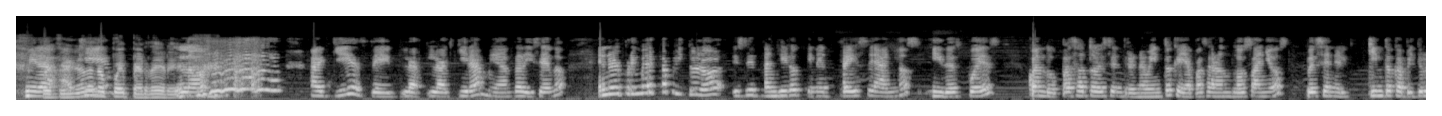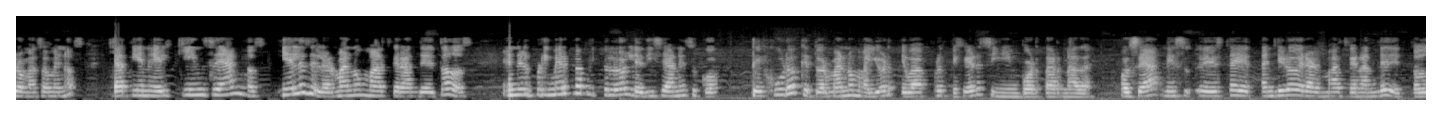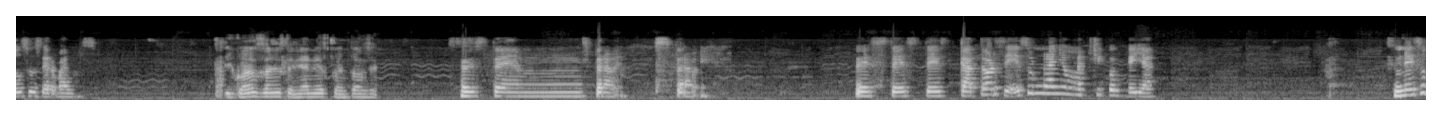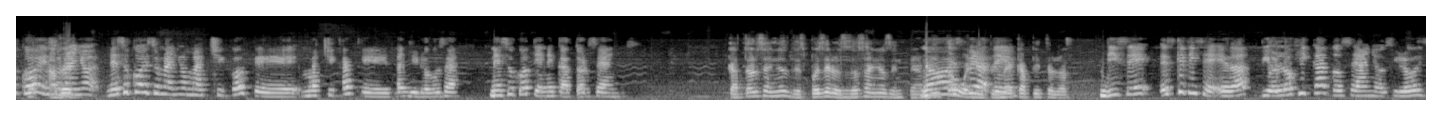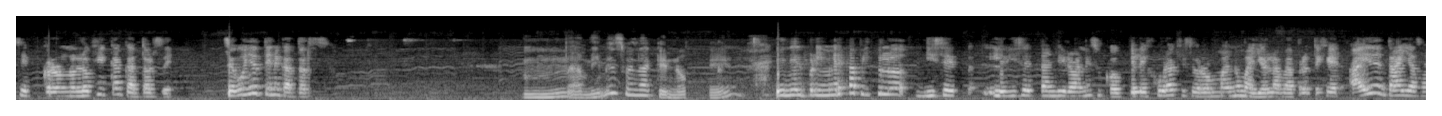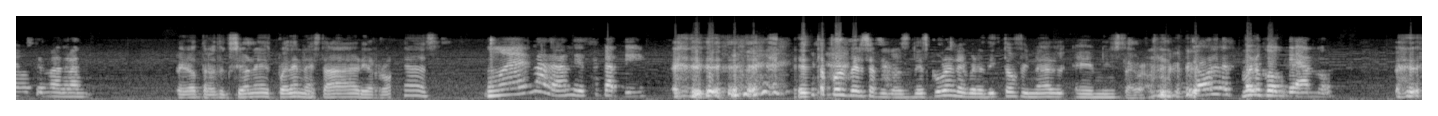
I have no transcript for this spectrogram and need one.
Mira, Porque nada aquí... no puede perder, ¿eh? No. Aquí, este, la, la Kira me anda diciendo. En el primer capítulo, este Tanjiro tiene 13 años y después, cuando pasa todo este entrenamiento, que ya pasaron dos años, pues en el quinto capítulo más o menos, ya tiene él 15 años y él es el hermano más grande de todos. En el primer capítulo le dice a Nezuko, te juro que tu hermano mayor te va a proteger sin importar nada. O sea, este Tanjiro era el más grande de todos sus hermanos. ¿Y cuántos años tenía Nesco entonces? Este, mm, espérame, espérame. Este, este, es 14, es un año más chico que ella. Nezuko A es un año, Nezuko es un año más chico que, más chica que Tanjiro, o sea, Nezuko tiene 14 años. 14 años después de los dos años de entrenamiento o en el primer capítulo. Dice, es que dice edad biológica 12 años y luego dice cronológica 14. Según yo tiene 14. Mm, a mí me suena que no, ¿eh? En el primer capítulo dice, le dice Tanjiro a Nezuko que le jura que su hermano mayor la va a proteger. Ahí de entrada ya sabemos que es más grande. Pero traducciones pueden estar erróneas. No es más grande, sácate. Está por verse, amigos. Descubran el veredicto final en Instagram. Yo lo estoy Bueno, pues- googleando.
